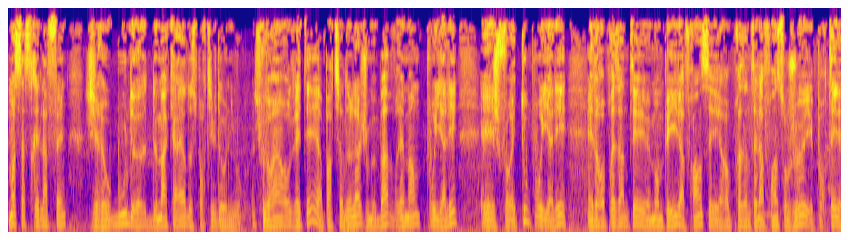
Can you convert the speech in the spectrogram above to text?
Moi, ça serait la fin. J'irai au bout de, de, ma carrière de sportif de haut niveau. Je ne veux rien regretter. À partir de là, je me bats vraiment pour y aller et je ferai tout pour y aller et de représenter mon pays, la France, et représenter la France aux Jeux et porter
